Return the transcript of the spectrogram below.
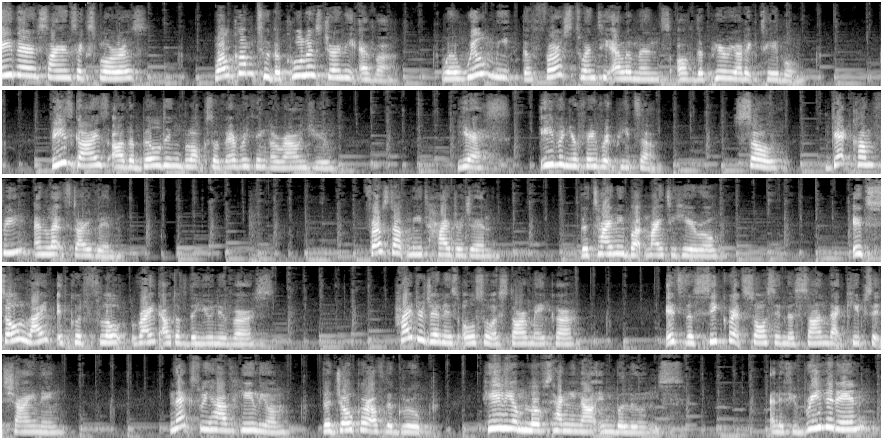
Hey there, science explorers! Welcome to the coolest journey ever, where we'll meet the first 20 elements of the periodic table. These guys are the building blocks of everything around you. Yes, even your favorite pizza. So, get comfy and let's dive in. First up, meet hydrogen, the tiny but mighty hero. It's so light it could float right out of the universe. Hydrogen is also a star maker. It's the secret sauce in the sun that keeps it shining. Next, we have helium, the joker of the group. Helium loves hanging out in balloons. And if you breathe it in,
